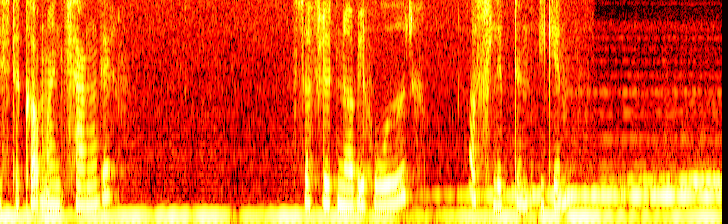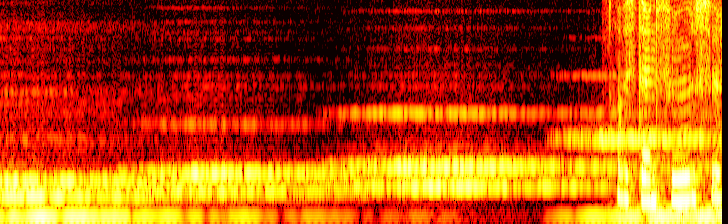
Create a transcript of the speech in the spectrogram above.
hvis der kommer en tanke, så flyt den op i hovedet og slip den igen. Og hvis der er en følelse,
